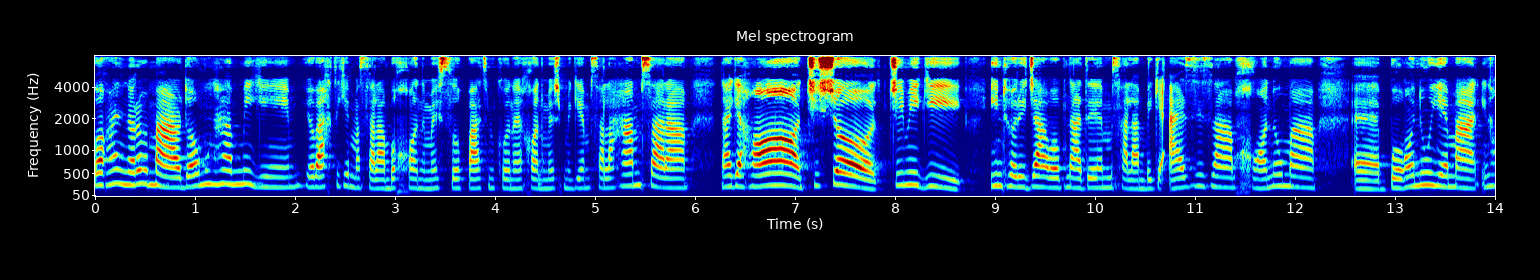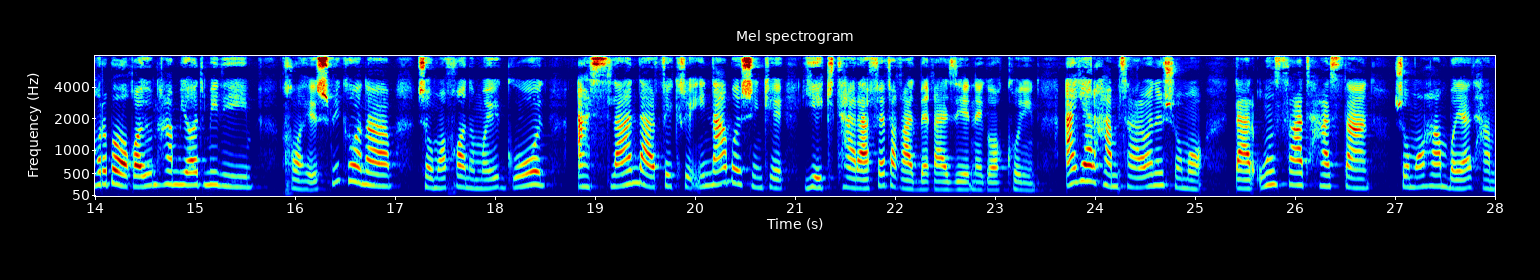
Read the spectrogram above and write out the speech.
واقعا اینا رو به مردامون هم میگیم. یا وقتی که مثلا با خانمش صحبت می‌کنه خانمش میگه مثلا همسرم. نگه ها چی شد؟ چی میگی؟ اینطوری جواب نده. مثلا بگه عزیزم خانومم بانوی من. اینها رو به آقایون هم یاد میدیم. خواهش می‌کنم. شما خانمای گل اصلا در فکر این نباشین که یک طرفه فقط به قضیه نگاه کنین. اگر همسران شما در اون سطح هستن شما هم باید هم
